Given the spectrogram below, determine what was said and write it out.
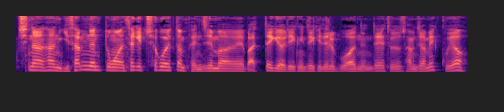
지난 한 2, 3년 동안 세계 최고였던 벤제마의 맞대결이 굉장히 기대를 모았는데 둘다 잠잠했고요.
